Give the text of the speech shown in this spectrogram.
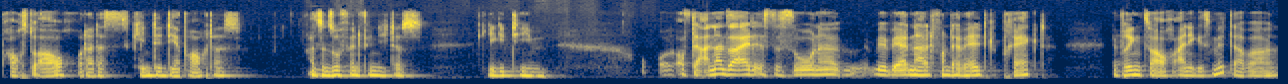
brauchst du auch oder das Kind in dir braucht das. Also insofern finde ich das legitim. Auf der anderen Seite ist es so, ne, wir werden halt von der Welt geprägt. Wir bringen zwar auch einiges mit, aber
